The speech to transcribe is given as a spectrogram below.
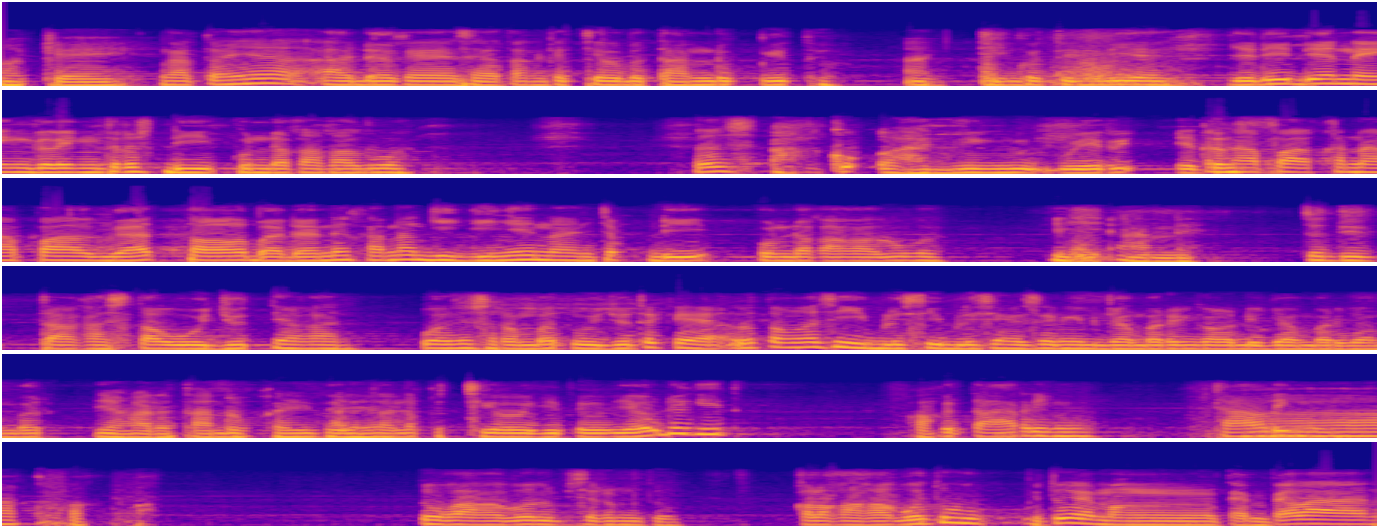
Oke. nggak taunya ada kayak setan kecil betanduk gitu. Anjing. ikutin dia. Jadi dia nenggeling terus di pundak kakak gue terus? Aku anjing wiri. Ya, terus- kenapa kenapa gatel badannya? Karena giginya nancep di pundak kakak gue Ih aneh. terus kita kasih tahu wujudnya kan. Wah itu serem banget wujudnya. Kayak lu tau gak sih iblis-iblis yang sering digambarin kalau digambar-gambar? Yang ada tanduk kayak itu ada ya. tanda kecil gitu. Ya udah gitu. Getaring caling. Fuck, fuck, fuck. tuh kakak gue lebih serem tuh kalau kakak gue tuh itu emang tempelan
